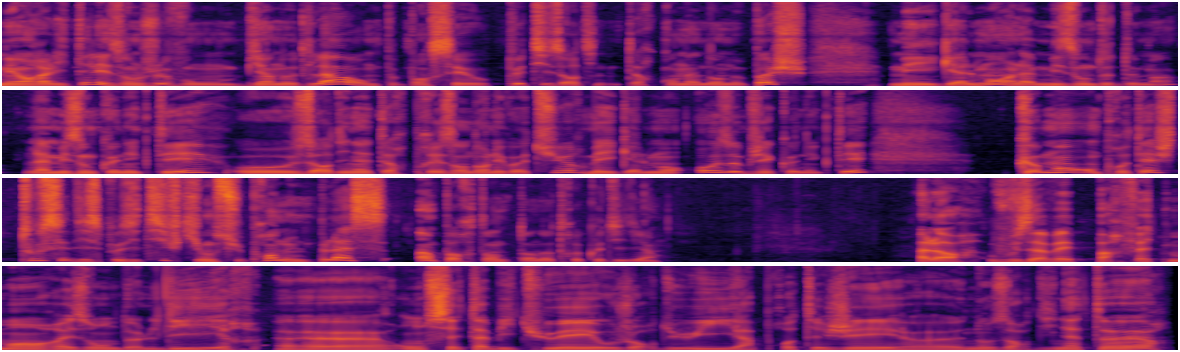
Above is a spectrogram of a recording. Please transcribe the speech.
mais en réalité, les enjeux vont bien au-delà. On peut penser aux petits ordinateurs qu'on a dans nos poches, mais également à la maison de demain, la maison connectée, aux ordinateurs présents dans les voitures, mais également aux objets connectés. Comment on protège tous ces dispositifs qui ont su prendre une place importante dans notre quotidien? Alors, vous avez parfaitement raison de le dire. Euh, on s'est habitué aujourd'hui à protéger euh, nos ordinateurs.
